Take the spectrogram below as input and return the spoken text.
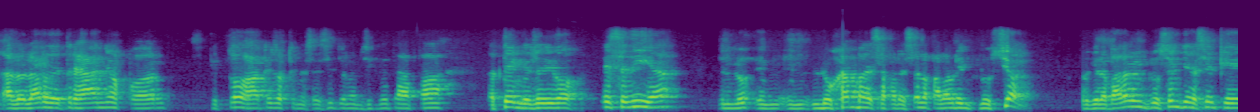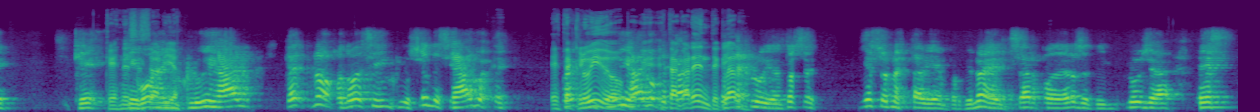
a lo largo de tres años poder que todos aquellos que necesiten una bicicleta adaptada la tengan. Yo digo, ese día en, Luján va a desaparecer la palabra inclusión, porque la palabra inclusión quiere decir que, que, que, es vos incluís algo. no, cuando vos decís inclusión decís algo... está excluido, algo que está, carente, claro. Está excluido. Entonces, y eso no está bien, porque no es el ser poderoso que te incluya, es,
